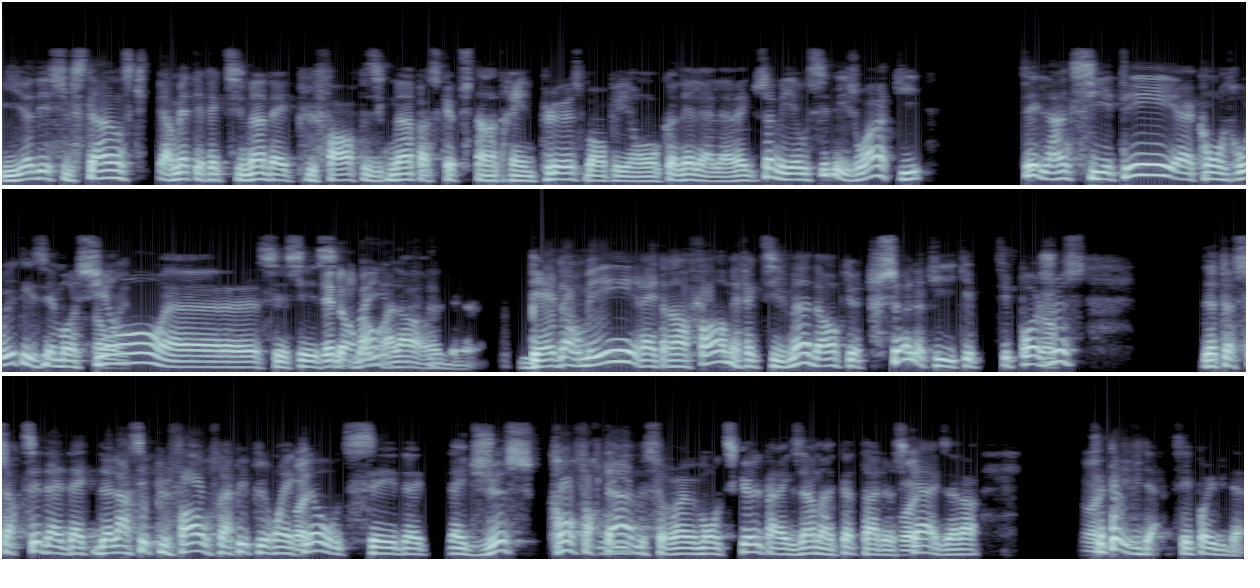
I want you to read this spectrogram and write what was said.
il y a des substances qui te permettent effectivement d'être plus fort physiquement parce que tu t'entraînes plus. Bon, puis on connaît la, règle de ça, mais il y a aussi des joueurs qui, tu sais, l'anxiété, euh, contrôler tes ah émotions, euh, c'est bon. Alors, euh, bien dormir, être en forme, effectivement. Donc, il y a tout ça là, qui, qui c'est pas juste de te sortir, de lancer plus fort ou frapper plus loin que l'autre. C'est d'être juste confortable mm-hmm. sur un monticule, par exemple, dans le cas de Tyler Skaggs. Alors, c'est pas évident. C'est pas évident.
